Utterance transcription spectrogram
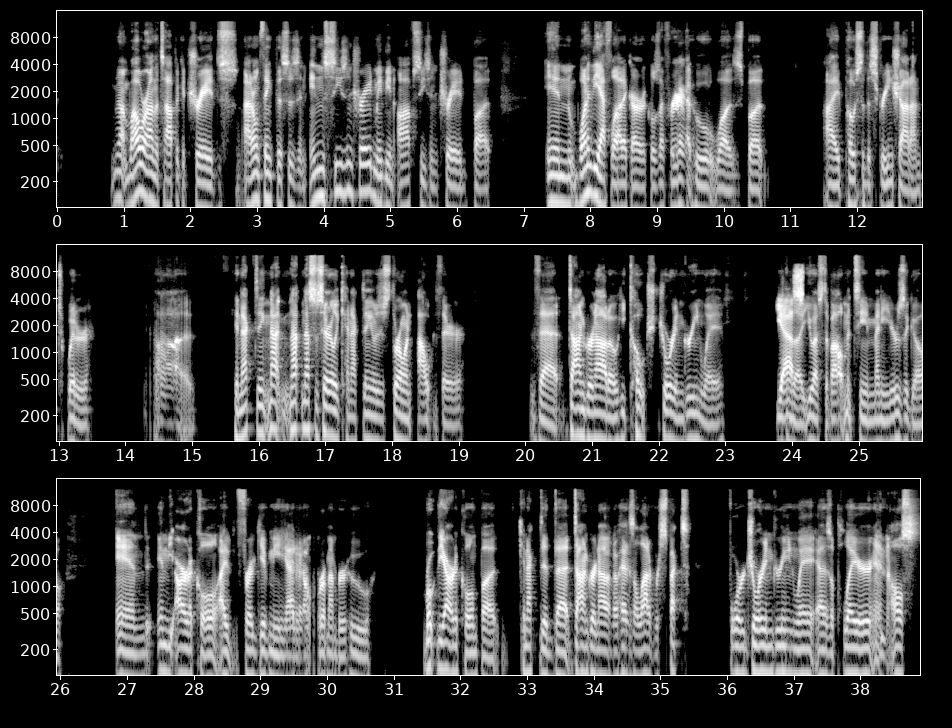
mm-hmm. while we're on the topic of trades, I don't think this is an in-season trade, maybe an off-season trade, but in one of the athletic articles, I forget who it was, but I posted the screenshot on Twitter. Uh, connecting, not not necessarily connecting, it was just throwing out there that Don Granato, he coached Jordan Greenway, yes, the U.S. development team many years ago. And in the article, I forgive me, I don't remember who wrote the article, but connected that Don Granato has a lot of respect for Jordan Greenway as a player and also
